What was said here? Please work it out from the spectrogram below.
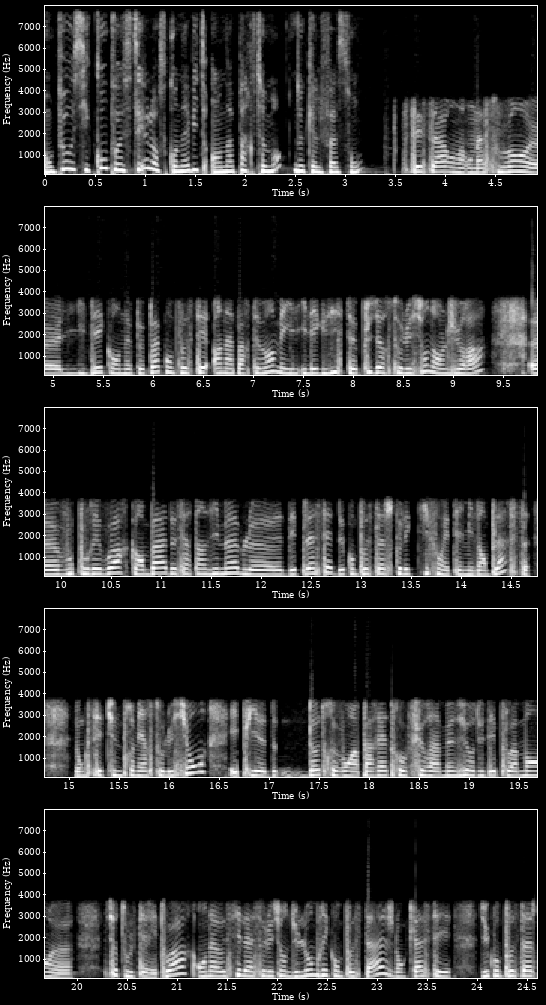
on peut aussi composter lorsqu'on habite en appartement. De quelle façon? C'est ça, on a souvent euh, l'idée qu'on ne peut pas composter en appartement, mais il existe plusieurs solutions dans le Jura. Euh, vous pourrez voir qu'en bas de certains immeubles, euh, des placettes de compostage collectif ont été mises en place. Donc c'est une première solution. Et puis d'autres vont apparaître au fur et à mesure du déploiement sur tout le territoire. On a aussi la solution du lombricompostage. Donc là, c'est du compostage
